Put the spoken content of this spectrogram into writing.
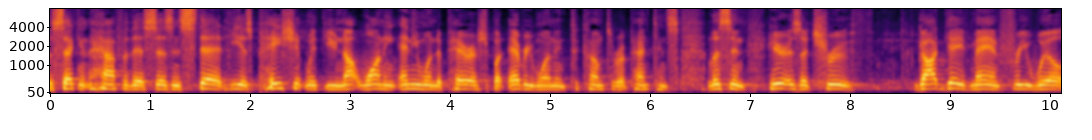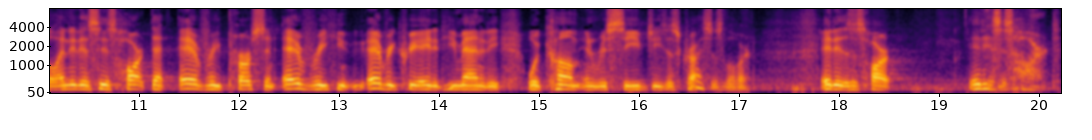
the second half of this says, Instead, he is patient with you, not wanting anyone to perish, but everyone to come to repentance. Listen, here is a truth. God gave man free will, and it is his heart that every person, every, every created humanity would come and receive Jesus Christ as Lord. It is his heart. It is his heart.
